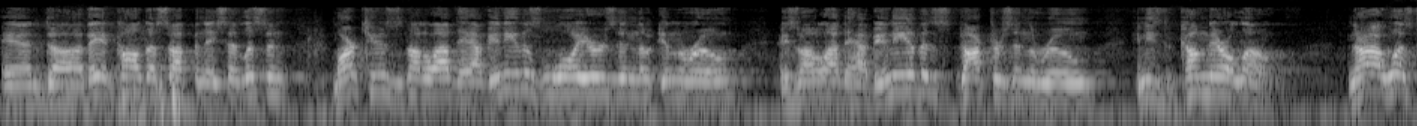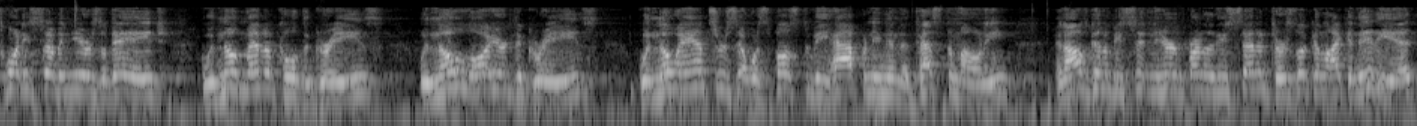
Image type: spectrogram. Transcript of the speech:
and uh, they had called us up and they said, "Listen, Mark Hughes is not allowed to have any of his lawyers in the in the room. He's not allowed to have any of his doctors in the room. He needs to come there alone. Now I was 27 years of age with no medical degrees, with no lawyer degrees, with no answers that were supposed to be happening in the testimony. And I was going to be sitting here in front of these senators looking like an idiot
